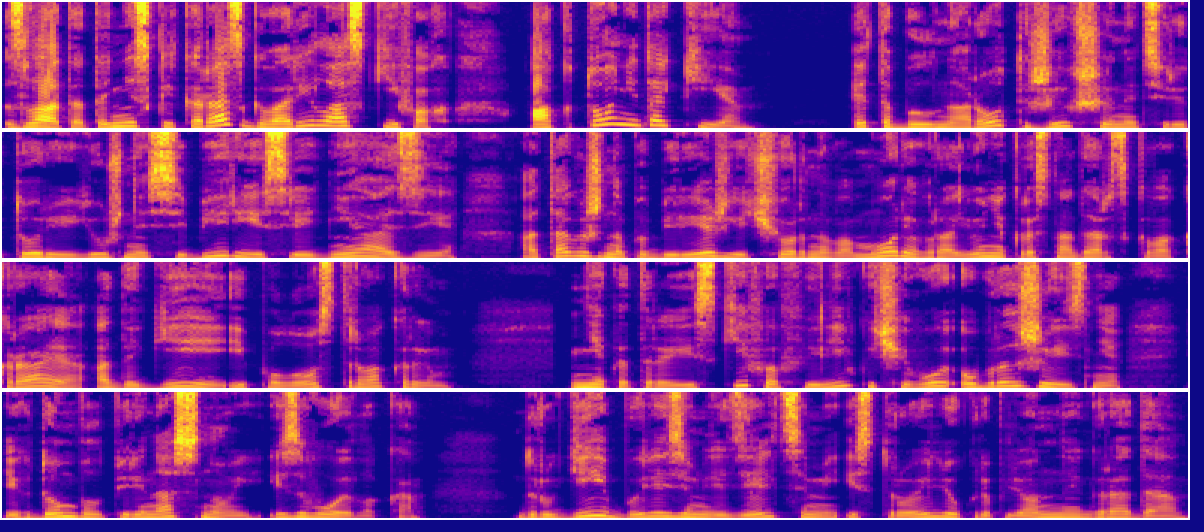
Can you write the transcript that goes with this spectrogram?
Злата, ты несколько раз говорила о скифах. А кто они такие? Это был народ, живший на территории Южной Сибири и Средней Азии, а также на побережье Черного моря в районе Краснодарского края, Адыгеи и полуострова Крым. Некоторые из скифов вели кочевой образ жизни, их дом был переносной, из войлока. Другие были земледельцами и строили укрепленные города.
